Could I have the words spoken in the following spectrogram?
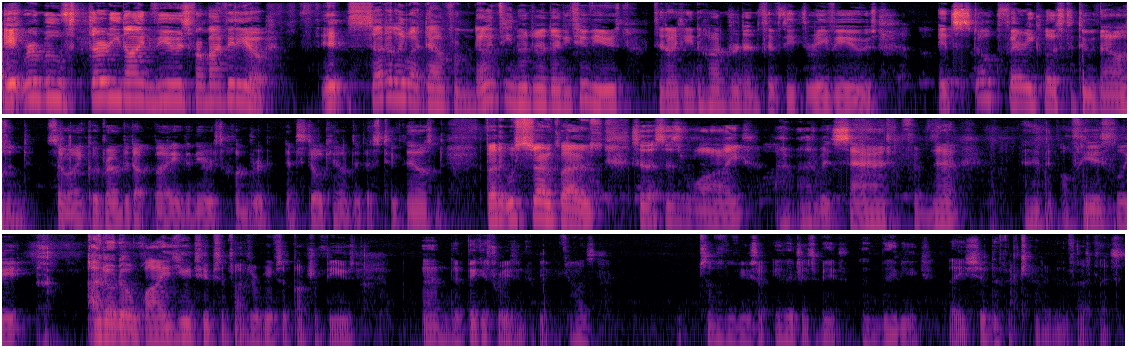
It removed 39 views from my video. It suddenly went down from 1992 views to 1953 views. It's stuck very close to 2000, so I could round it up by the nearest 100 and still count it as 2000. But it was so close, so this is why I'm a little bit sad from that. And obviously, I don't know why YouTube sometimes removes a bunch of views. And the biggest reason could be because some of the views are illegitimate, and maybe they shouldn't have been counted in the first place.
